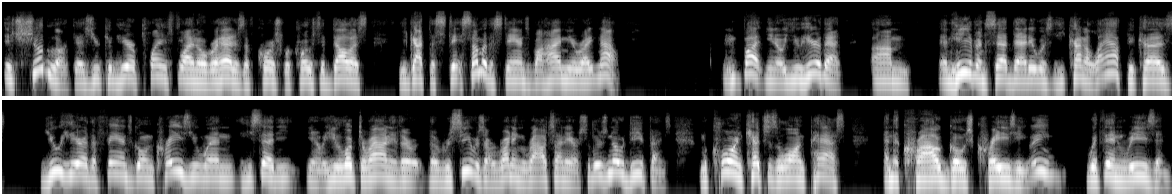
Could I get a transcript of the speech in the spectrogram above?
it should look as you can hear planes flying overhead as of course we're close to Dulles. You got the sta- some of the stands behind me right now. But you know, you hear that. Um, and he even said that it was he kind of laughed because you hear the fans going crazy when he said he, you know, he looked around and the, the receivers are running routes on air. So there's no defense. McLaurin catches a long pass and the crowd goes crazy I mean, within reason.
